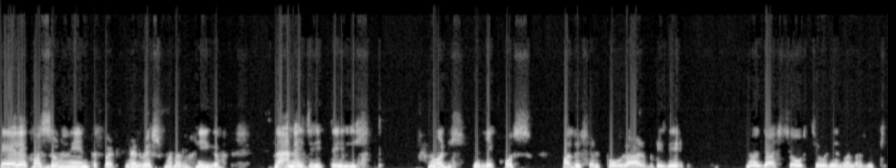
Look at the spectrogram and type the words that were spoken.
ಎಲೆಕೋಸ್ ಸುಮ್ನೆ ಎಂತ ಕಟ್ ಮಾಡಿ ವೇಸ್ಟ್ ಮಾಡಲ್ಲ ಈಗ. ನಾನೇಜ್ ಐತೆ ಇಲ್ಲಿ. ನೋಡಿ ಎಲೆಕೋಸ್. ಅದು ಸ್ವಲ್ಪ ಹುಳ ಆಡ್ಬಿಟ್ಟಿದೆ ನಾವು ಜಾಸ್ತಿ ಔಷಧಿ ಹೊಡೆಯಲ್ವಲ್ಲ ಅದಕ್ಕೆ.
